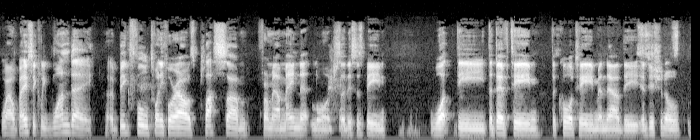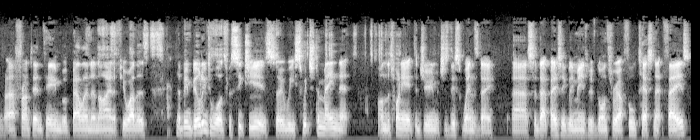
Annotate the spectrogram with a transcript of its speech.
well, basically one day, a big full twenty four hours plus some from our mainnet launch. So this has been what the the dev team, the core team, and now the additional uh, front end team of Belen and I and a few others have been building towards for six years. So we switched to mainnet on the 28th of June, which is this Wednesday. Uh, so that basically means we've gone through our full testnet phase.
